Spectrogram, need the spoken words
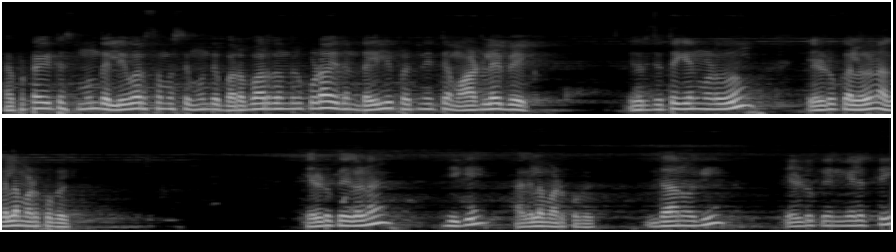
ಹೆಪಟೈಟಿಸ್ ಮುಂದೆ ಲಿವರ್ ಸಮಸ್ಯೆ ಮುಂದೆ ಬರಬಾರ್ದಂದ್ರೂ ಕೂಡ ಇದನ್ನು ಡೈಲಿ ಪ್ರತಿನಿತ್ಯ ಮಾಡಲೇಬೇಕು. ಇದ್ರ ಜೊತೆಗೆ ಏನು ಮಾಡೋದು? ಎರಡು ಕಾಲುಗಳನ್ನ ಅಗಲ ಮಾಡ್ಕೋಬೇಕು. ಎರಡು ಕೈಗಳನ್ನ ಹೀಗೆ ಅಗಲ ಮಾಡ್ಕೋಬೇಕು. ನಿಧಾನವಾಗಿ ಎರಡು ಕೈಯನ್ನು ಮೇಲೆತ್ತಿ,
